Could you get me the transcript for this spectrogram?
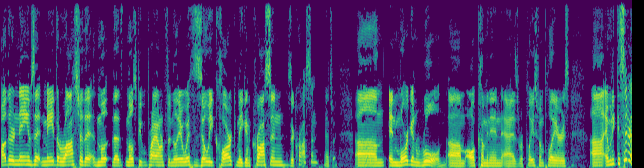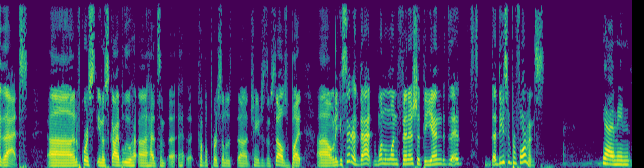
other names that made the roster that mo- that most people probably aren't familiar with: Zoe Clark, Megan Crosson. Is it Crosson? That's right. Um, and Morgan Rule, um, all coming in as replacement players. Uh, and when you consider that, uh, and of course, you know, Sky Blue uh, had some uh, a couple personal uh, changes themselves, but uh, when you consider that one-one finish at the end, it's a decent performance. Yeah, I mean,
